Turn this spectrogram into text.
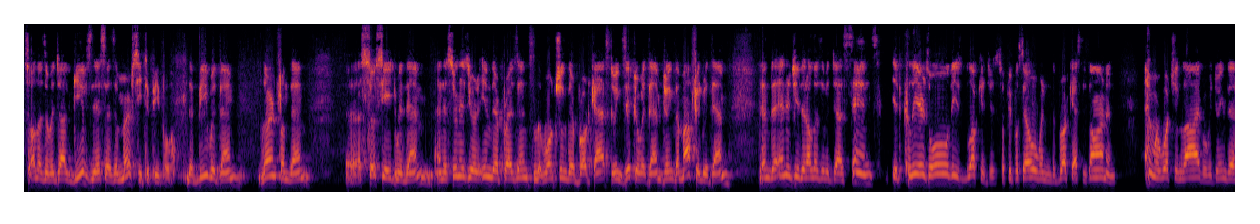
So Allah gives this as a mercy to people that be with them, learn from them, uh, associate with them and as soon as you're in their presence, watching their broadcast, doing zikr with them, doing the mahfil with them then the energy that Allah sends it clears all these blockages. So people say, oh when the broadcast is on and and we're watching live or we're doing the,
